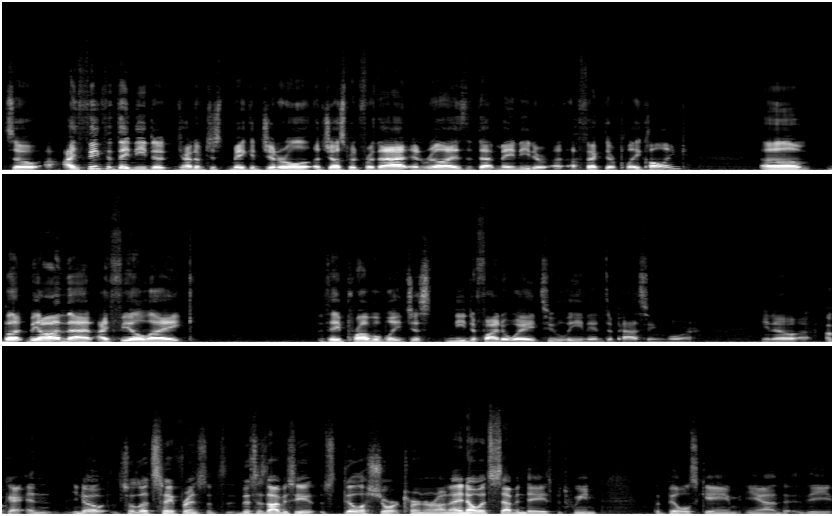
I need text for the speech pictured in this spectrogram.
So I- think that they need to kind of just make a general adjustment for that and realize that that may need to uh, affect their play calling. Um, but beyond that, I feel like they probably just need to find a way to lean into passing more. You know, Okay, and you know, so let's say, for instance, this is obviously still a short turnaround. I know it's seven days between the Bills game and the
